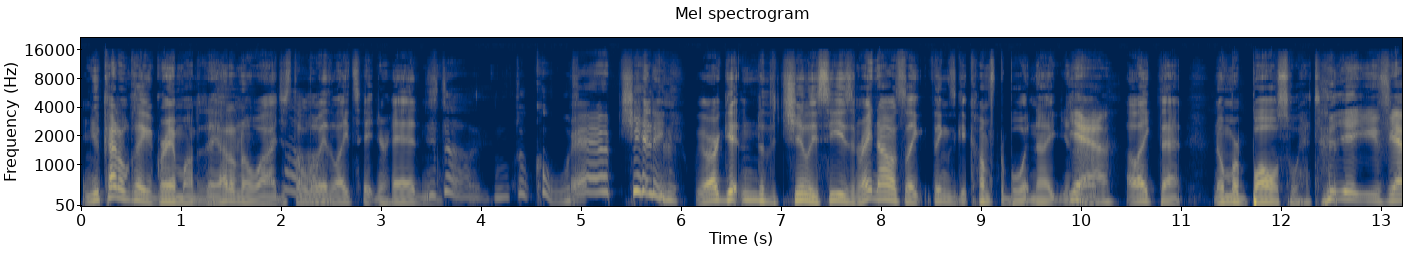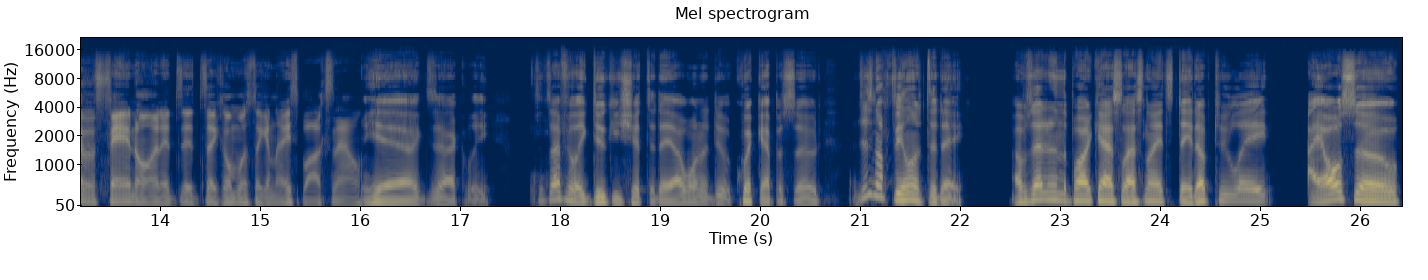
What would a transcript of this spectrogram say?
And you kind of look like a grandma today. I don't know why. Just the way the lights hitting your head. and- It's uh, so cool. Well, chilly. we are getting to the chilly season. Right now, it's like things get comfortable at night. You know? Yeah. I like that. No more ball sweat. yeah, if you have a fan on, it's it's like almost like an ice box now. yeah, exactly. Since I feel like dookie shit today, I want to do a quick episode. I'm just not feeling it today. I was editing the podcast last night, stayed up too late. I also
